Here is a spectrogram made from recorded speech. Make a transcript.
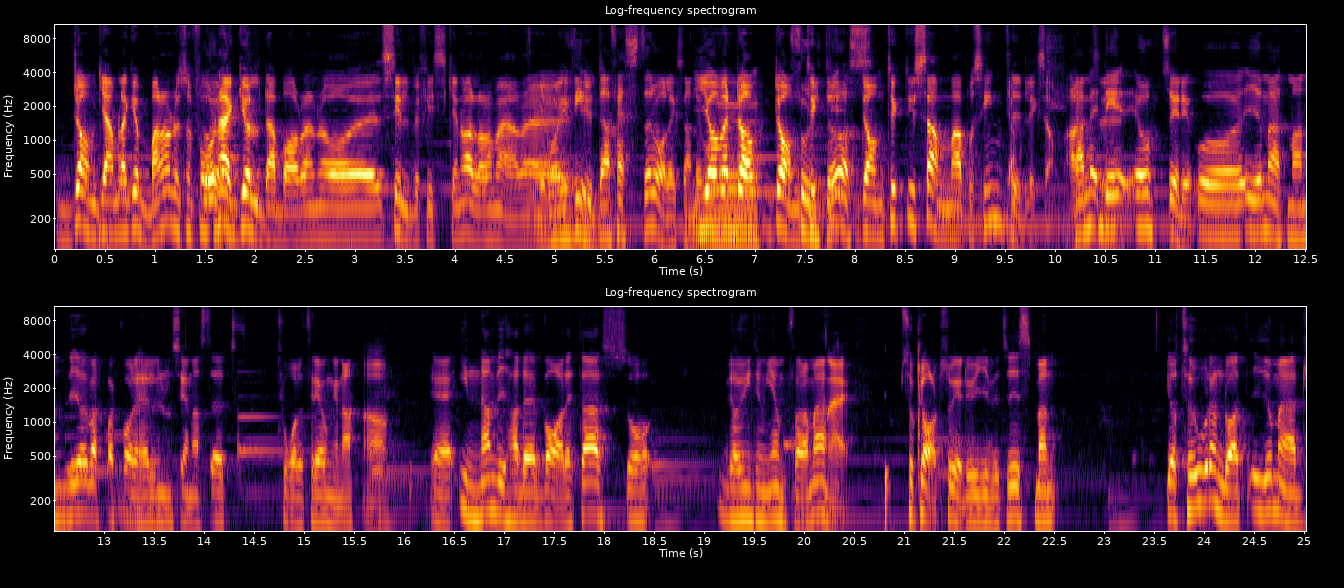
De gamla gubbarna nu som får Jo, den här guldabborren och eh, silverfisken och alla de här. Det var ju eh, vilda fester då liksom. Det Ja men de, de, tyckte, ös. de tyckte ju samma på sin tid liksom. Ja, Att, men det, eh, jo, så är det. Och i och med att man, vi har ju varit på akvariehelgen de senaste två eller tre gångerna. ja, Eh, innan vi hade varit där så vi har ju ingenting att jämföra med. nej. Såklart så är det ju givetvis, men jag tror ändå att i och med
